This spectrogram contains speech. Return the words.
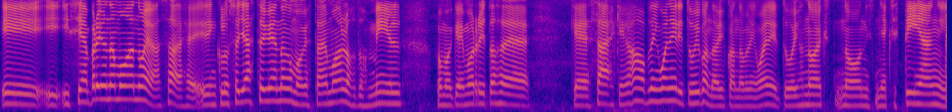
Y, y, y siempre hay una moda nueva, ¿sabes? E incluso ya estoy viendo como que está de moda en los 2000, como que hay morritos de que sabes que oh, Blink 182 y cuando cuando Blink 182 ellos no, ex- no ni, ni existían y, y-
